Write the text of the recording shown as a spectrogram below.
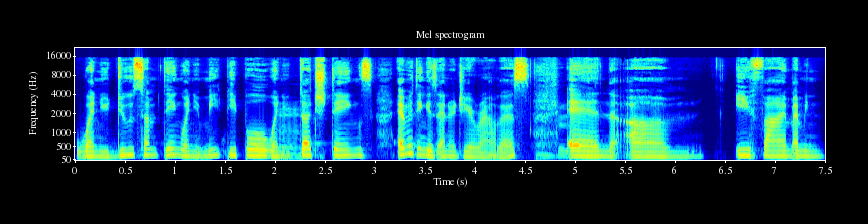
when you do something, when you meet people, when you touch things. Everything is energy around us. And, um, if I'm, I mean,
